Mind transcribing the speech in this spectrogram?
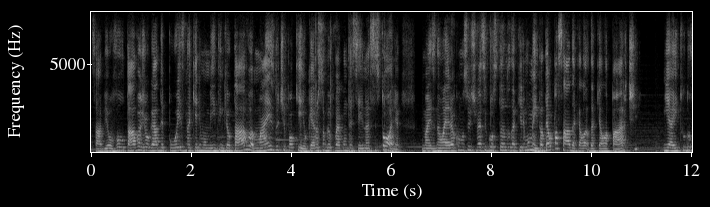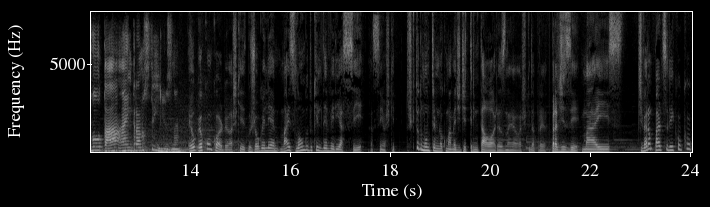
sabe? Eu voltava a jogar depois, naquele momento em que eu tava, mais do tipo, ok, eu quero saber o que vai acontecer nessa história. Mas não era como se eu estivesse gostando daquele momento, até eu passar daquela, daquela parte. E aí tudo voltar a entrar nos trilhos, né? Eu, eu concordo, eu acho que o jogo ele é mais longo do que ele deveria ser. Assim, eu acho que, acho que todo mundo terminou com uma média de 30 horas, né? Eu acho que dá pra, pra dizer. Mas tiveram partes ali que eu, que eu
